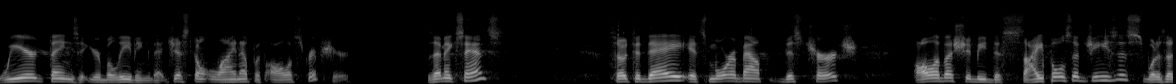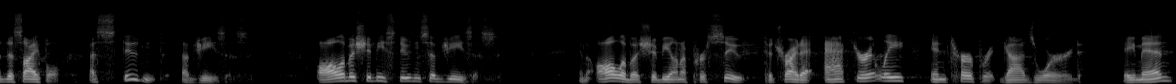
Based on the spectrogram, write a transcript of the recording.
weird things that you're believing that just don't line up with all of Scripture. Does that make sense? So today, it's more about this church. All of us should be disciples of Jesus. What is a disciple? A student of Jesus. All of us should be students of Jesus. And all of us should be on a pursuit to try to accurately interpret God's Word. Amen?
